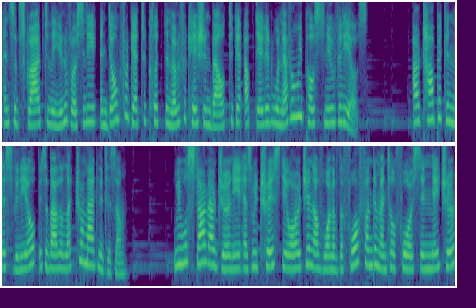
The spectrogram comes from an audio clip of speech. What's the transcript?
and subscribe to the university and don't forget to click the notification bell to get updated whenever we post new videos. Our topic in this video is about electromagnetism. We will start our journey as we trace the origin of one of the four fundamental force in nature,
